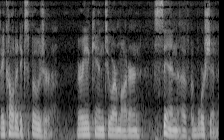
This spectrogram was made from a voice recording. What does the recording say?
They called it exposure, very akin to our modern sin of abortion.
